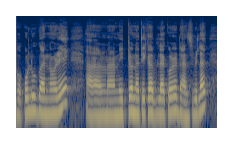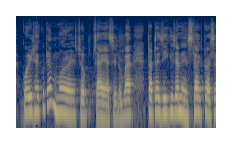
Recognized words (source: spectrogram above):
সকলো গানৰে নৃত্য নাটিকাবিলাকৰ ডান্সবিলাক কৰি থাকোঁতে মই চব চাই আছিলোঁ। বা তাতে যিকেইজন ইনষ্ট্ৰাক্টৰ আছে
